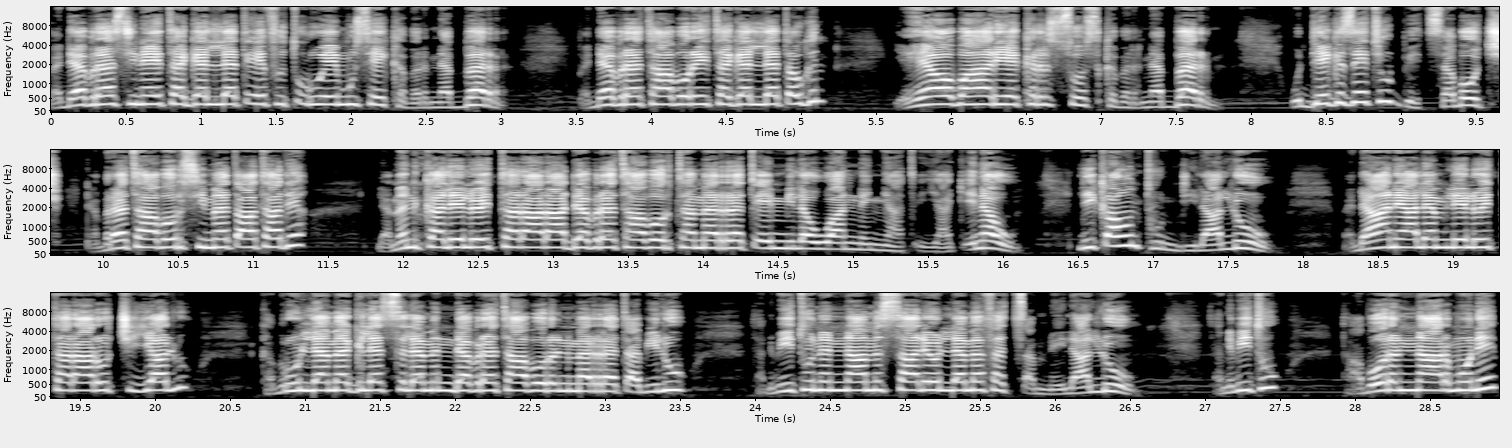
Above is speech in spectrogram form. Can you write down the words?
በደብረ ሲና የተገለጠ የፍጡሩ የሙሴ ክብር ነበር። በደብረ ታቦር የተገለጠው ግን የሕያው ባሕሪ የክርስቶስ ክብር ነበር። ውድ የጊዜ ቲዩብ ቤተሰቦች ደብረ ታቦር ሲመጣ ታዲያ ለምን ከሌሎች ተራራ ደብረ ታቦር ተመረጠ የሚለው ዋነኛ ጥያቄ ነው። ሊቃውንቱ ይላሉ። መድኃኔ ዓለም ሌሎች ተራሮች እያሉ ክብሩን ለመግለጽ ስለምን ደብረ ታቦርን መረጠ ቢሉ ትንቢቱንና ምሳሌውን ለመፈጸም ነው ይላሉ። ትንቢቱ ታቦርና አርሞኔም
